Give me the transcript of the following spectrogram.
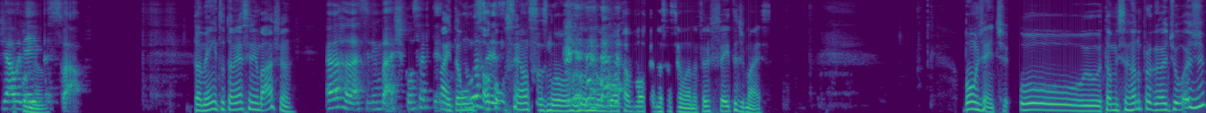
Já olhei, Recomendo. pessoal. Também, tu também assina embaixo? Aham, assina embaixo, com certeza. Ah, então Duas só vezes. consensos no, no, no boca a boca dessa semana. Perfeito demais. Bom, gente, o... estamos encerrando o programa de hoje.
